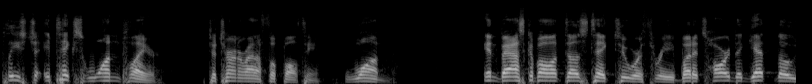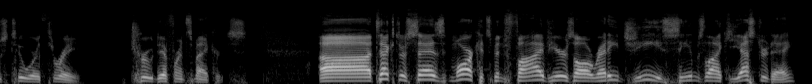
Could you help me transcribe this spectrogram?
Please, ch- it takes one player to turn around a football team. One. In basketball, it does take two or three, but it's hard to get those two or three true difference makers. Uh, Texter says, Mark, it's been five years already. Geez, seems like yesterday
